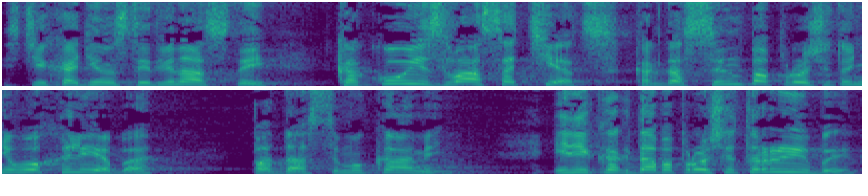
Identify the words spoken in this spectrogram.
стих 11 и 12. «Какой из вас отец, когда сын попросит у него хлеба, подаст ему камень? Или когда попросит рыбы,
